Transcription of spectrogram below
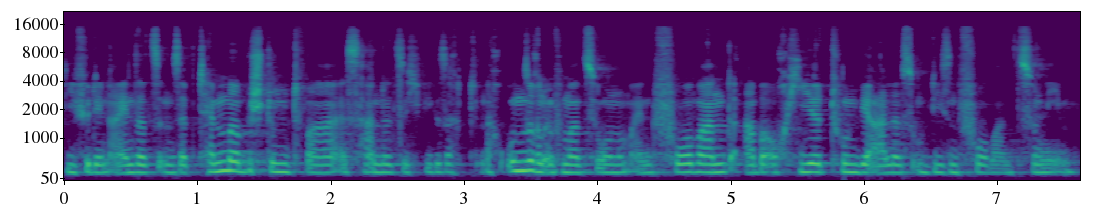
die für den Einsatz im September bestimmt war. Es handelt sich, wie gesagt, nach unseren Informationen um einen Vorwand. Aber auch hier tun wir alles, um diesen Vorwand zu nehmen.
